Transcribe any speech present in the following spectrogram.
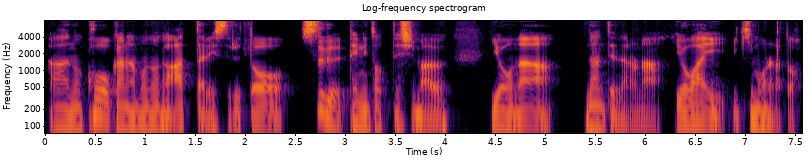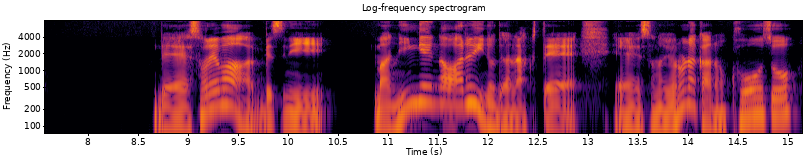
あの、高価なものがあったりすると、すぐ手に取ってしまうような、なんて言うんだろうな、弱い生き物だと。で、それは別にまあ人間が悪いのではなくて、えー、その世の中の構造、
